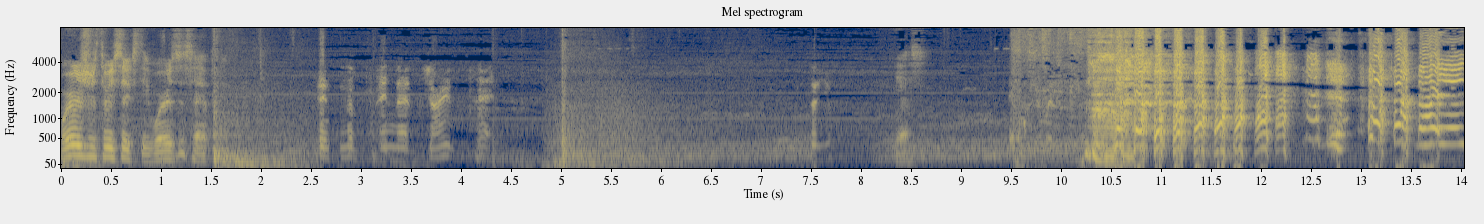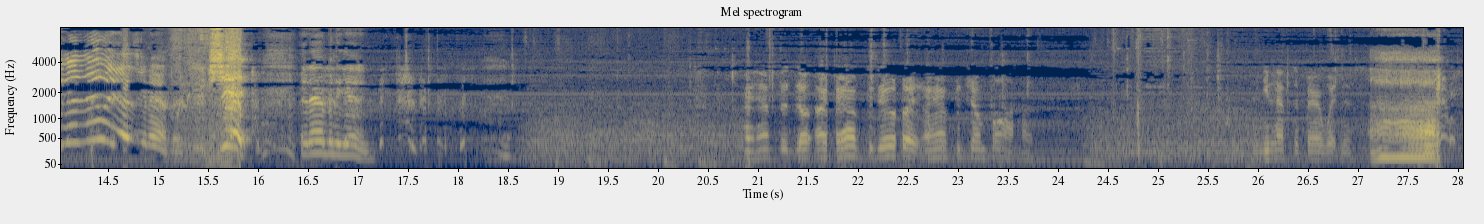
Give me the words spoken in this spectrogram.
Where is your 360? Where is this happening? In the in that giant pit. Yes. I didn't really was gonna happen. Shit! It happened again. I have to do. I have to do it. I have to jump off. And you have to bear witness. Ah.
